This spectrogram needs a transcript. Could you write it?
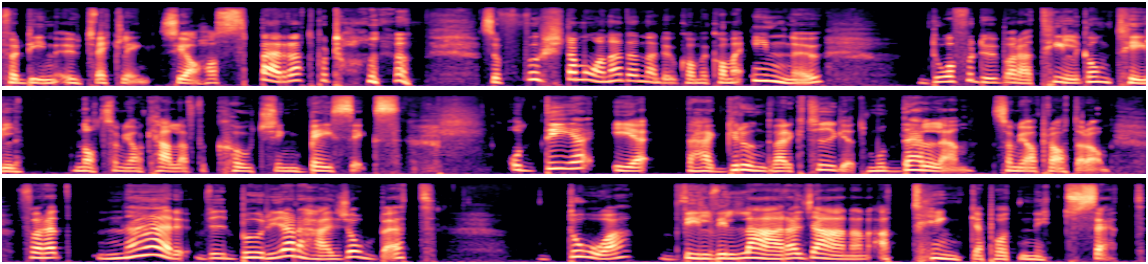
för din utveckling, så jag har spärrat portalen. Så första månaden när du kommer komma in nu, då får du bara tillgång till något som jag kallar för coaching basics. Och det är det här grundverktyget, modellen som jag pratar om. För att när vi börjar det här jobbet, då vill vi lära hjärnan att tänka på ett nytt sätt.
